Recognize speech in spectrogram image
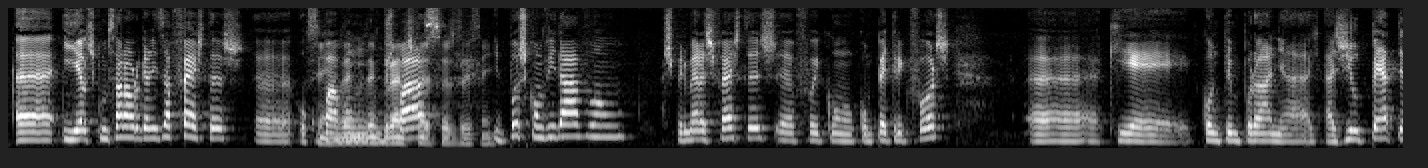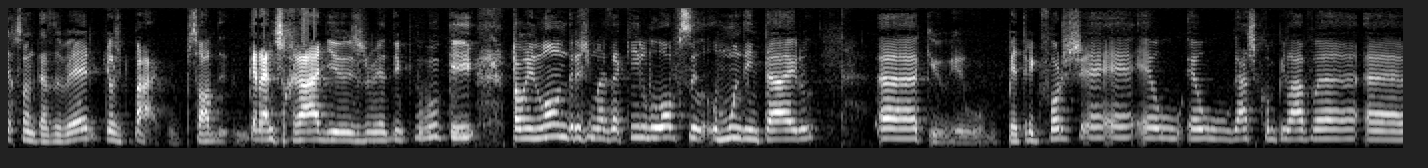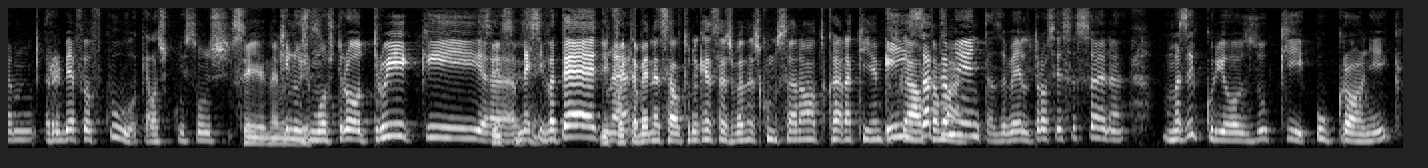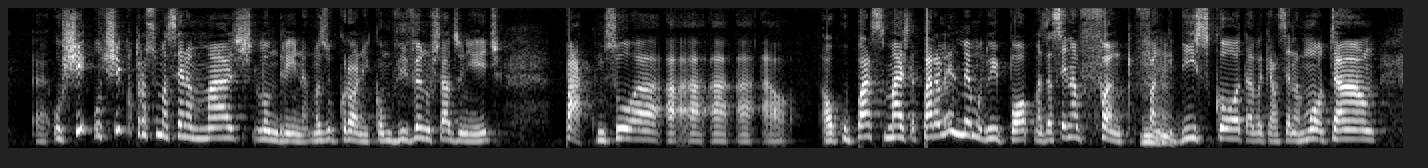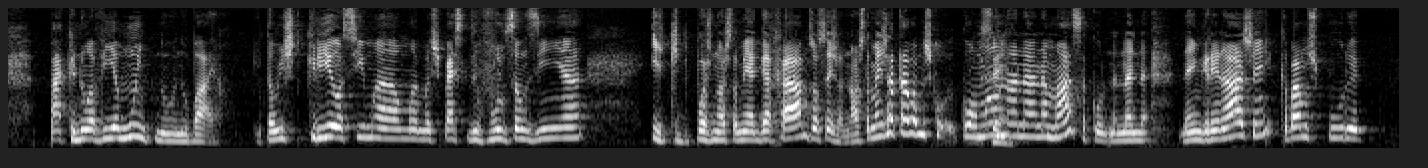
ah, e eles começaram a organizar festas, Sim, ocupavam de um grandes espaço festas, sim. e depois convidavam, as primeiras festas ah, foi com, com Patrick Force, ah, que é contemporânea a Gil Peterson, estás a ver? Aqueles, pá, pessoal de grandes rádios, tipo, que estão em Londres, mas aquilo ouve-se o mundo inteiro. Ah, que o- Patrick Forge é, é, é o, é o gajo que compilava um, Rebef of Cool, aquelas coleções Sim, que nos disso. mostrou Tricky, Sim, uh, sim, Massive. Attack, E né? foi também nessa altura que essas bandas começaram a tocar aqui em Portugal também. Exatamente, estás a ver? Ele trouxe essa cena. Mas é curioso que o Chronic, eh, o, Chico, o Chico trouxe uma cena mais londrina, mas o Chronic, como viveu nos Estados Unidos, pá, começou a, a, a, a, a, ocupar-se mais, para além mesmo do hip hop, mas a cena funk, funk disco, estava aquela cena Motown, pá, que não havia muito no, no bairro. Então isto criou assim uma, uma, uma espécie de revoluçãozinha e que depois nós também agarrámos, ou seja, nós também já estávamos co- com, a mão na, na, na massa, com- na, na, na engrenagem, acabámos por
